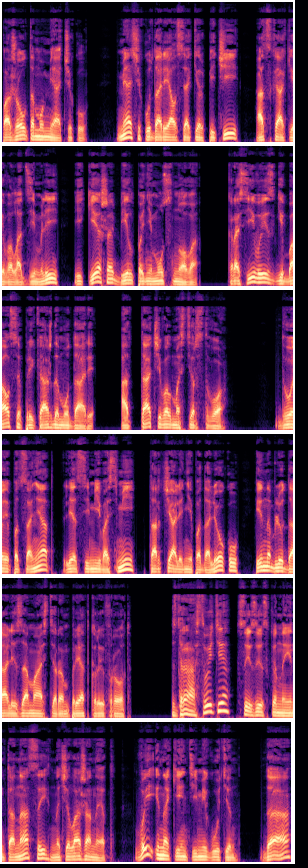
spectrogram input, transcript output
по желтому мячику. Мячик ударялся о кирпичи, отскакивал от земли, и Кеша бил по нему снова. Красиво изгибался при каждом ударе. Оттачивал мастерство. Двое пацанят, лет семи-восьми, торчали неподалеку и наблюдали за мастером, приоткрыв рот. «Здравствуйте!» — с изысканной интонацией начала Жанет. «Вы Иннокентий Мигутин?» «Да».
